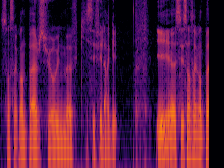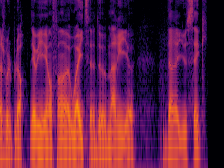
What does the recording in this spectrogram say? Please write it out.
150 pages sur une meuf qui s'est fait larguer. Et c'est 150 pages où elle pleure. Et oui, et enfin, White de Marie Dariussec,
